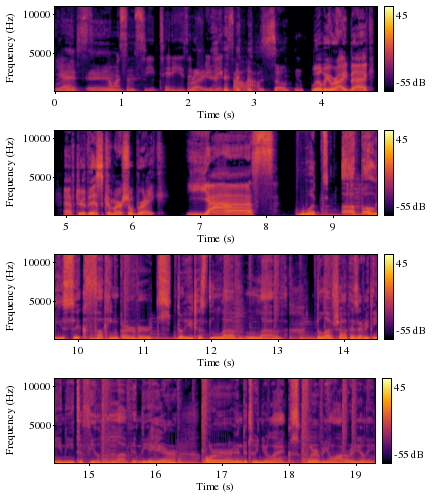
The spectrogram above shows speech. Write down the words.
Right? yes, I want them to see titties and right. free dicks all out. so We'll be right back after this commercial break. Yes. What's up, all you sick fucking perverts? Don't you just love love? The Love Shop has everything you need to feel the love in the air or in between your legs, wherever you want, really.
